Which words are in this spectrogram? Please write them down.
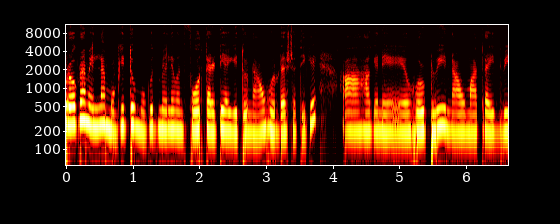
ಪ್ರೋಗ್ರಾಮ್ ಎಲ್ಲ ಮುಗೀತು ಮುಗಿದ ಮೇಲೆ ಒಂದು ಫೋರ್ ತರ್ಟಿ ಆಗಿತ್ತು ನಾವು ಹೊರಡೋಷ್ಟೊತ್ತಿಗೆ. ಹಾಗೆಯೇ ಹೊರಟ್ವಿ. ನಾವು ಮಾತ್ರ ಇದ್ವಿ.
